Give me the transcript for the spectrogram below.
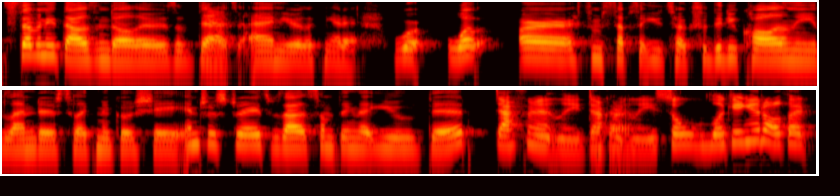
seventy thousand dollars of Yeah. and you're looking at it. Were, what are some steps that you took? So did you call any lenders to like negotiate interest rates? Was that something that you did? definitely definitely so looking at all that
